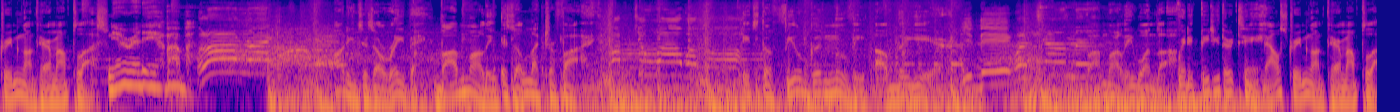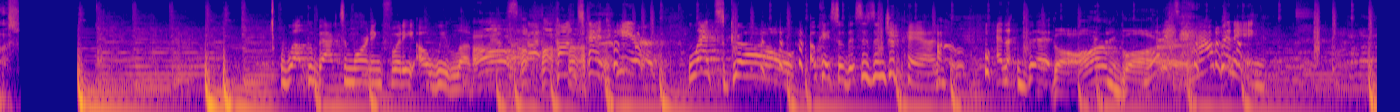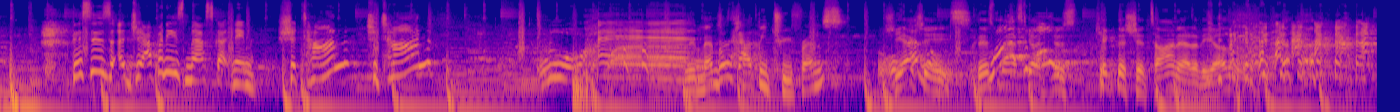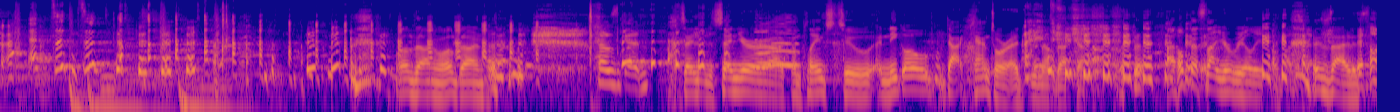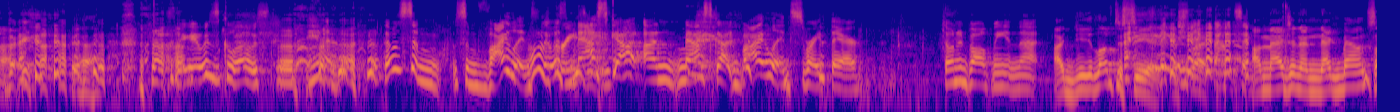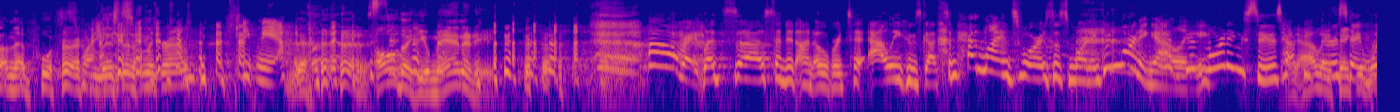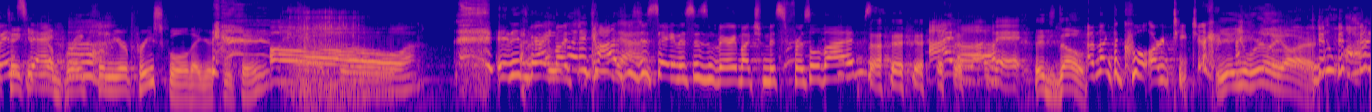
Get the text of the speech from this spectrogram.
Now streaming on Paramount Plus. You ready, Bob? Audiences are raving. Bob Marley is electrifying. It's the feel-good movie of the year. You dig? Bob Marley One Love. Rated PG-13. Now streaming on Paramount Plus. Welcome back to Morning Footy. Oh, we love oh. mascot content here. Let's go. Okay, so this is in Japan, and the The armbar. what is happening? This is a Japanese mascot named Shaitan. Shaitan. And Remember Happy Tree Friends? She actually, Levels. this What? mascot Whoa. just kicked the shaitan out of the other one. Well done, well done. That was good. Send, send your uh, complaints to nico.cantor at gmail.com. I hope that's not your real email. by the way. It's not, it's not. it was close. Man, that was some some violence. That was That was mascot on mascot violence right there. Don't involve me in that. I, you'd love to see it. That's right. bouncing. Imagine a neck bounce on that poor right. lizard on the ground. Keep me out. Oh, the humanity. All right, let's uh, send it on over to Allie, who's got some headlines for us this morning. Good morning, Allie. Good morning, Suze. Happy And Allie, Thursday, thank you for Wednesday. taking a break from your preschool that you're teaching. Oh, It is very much. gotta Kaz that? was just saying this isn't very much Miss Frizzle vibes. I love it. It's dope. I'm like the cool art teacher. Yeah, you really are. You are the cool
